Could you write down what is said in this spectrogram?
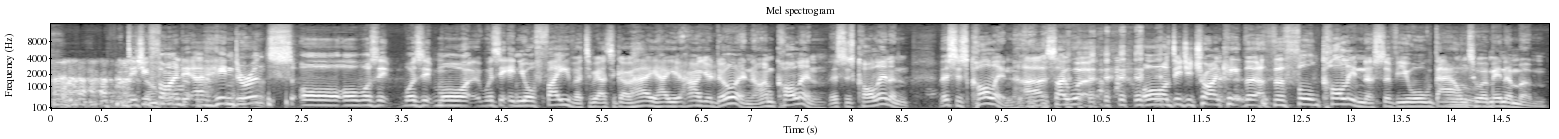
Did you find it a hindrance, or, or was it was it more was it in your favour to be able to go, hey, how you how you doing? I'm Colin. This is Colin, and this is Colin. Uh, so, uh, or did you try and keep the the full Collinness of you all down to a minimum?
